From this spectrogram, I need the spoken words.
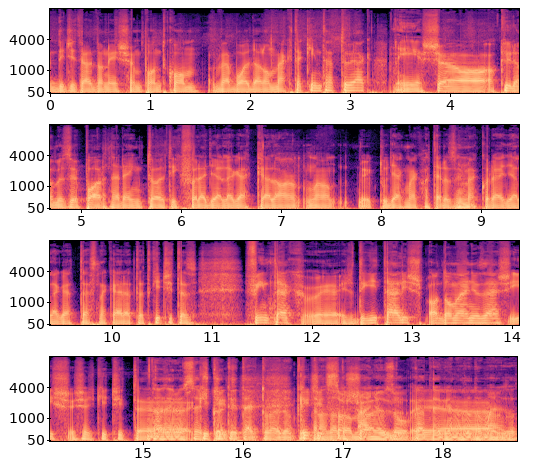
digitaldonation.com weboldalon megtekinthetőek, és a, a különböző partnereink töltik föl egyenlegekkel, a, a, ők tudják meghatározni, hmm. mekkora egyenleget tesznek erre, tehát kicsit ez fintech és digitális adományozás is, és egy kicsit... De azért össze kicsit, kötitek tulajdonképpen kicsit az adományozókat, igen, az.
